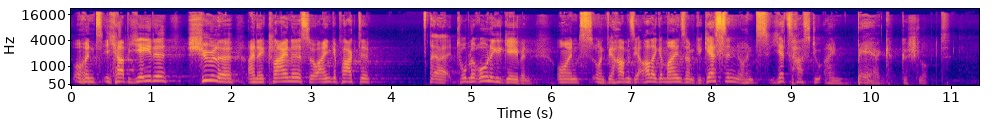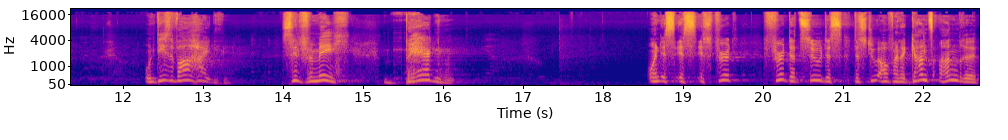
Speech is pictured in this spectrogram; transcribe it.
und ich habe jede Schüler eine kleine, so eingepackte äh, Toblerone gegeben und, und wir haben sie alle gemeinsam gegessen und jetzt hast du einen Berg geschluckt. Und diese Wahrheiten, sind für mich Bergen. Und es, es, es führt, führt dazu, dass, dass du auf eine ganz andere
